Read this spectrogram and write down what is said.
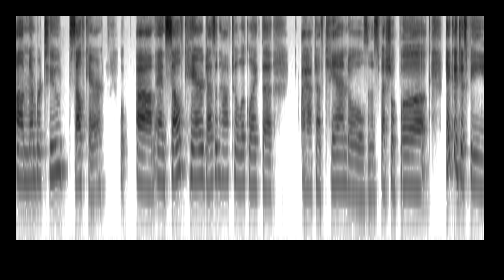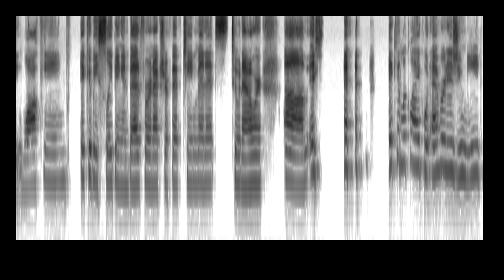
Um, number two, self care. Um, and self care doesn't have to look like the I have to have candles and a special book. It could just be walking. It could be sleeping in bed for an extra 15 minutes to an hour. Um, it, it can look like whatever it is you need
